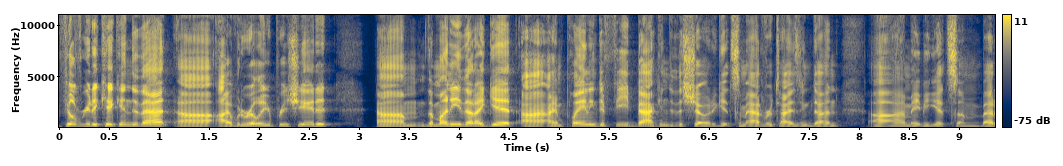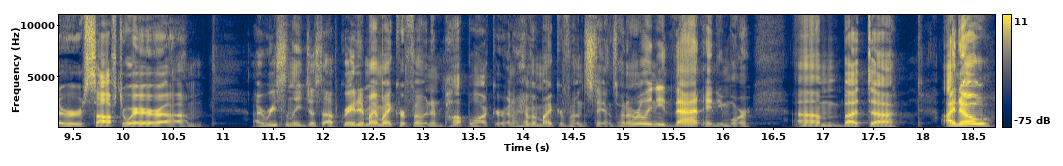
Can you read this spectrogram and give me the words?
feel free to kick into that. Uh, I would really appreciate it. Um, the money that I get, uh, I'm planning to feed back into the show to get some advertising done, uh, maybe get some better software. Um, I recently just upgraded my microphone and pop blocker, and I have a microphone stand, so I don't really need that anymore. Um, but uh, I know,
